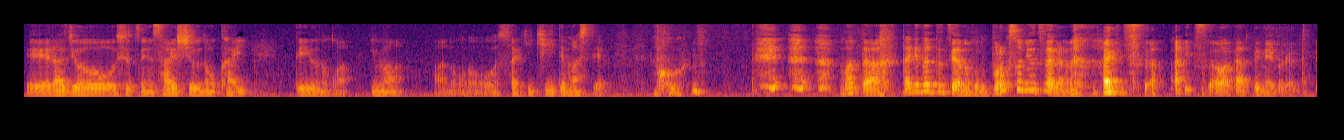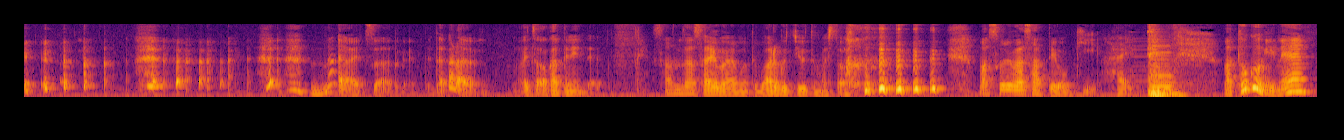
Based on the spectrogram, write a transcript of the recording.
えー、ラジオ出演最終の回っていうのが今あのさっき聞いてまして。もう また武田鉄矢のことボロクソに言ってたからな。あいつはあいつは分かってねえとか言って「なんだよあいつは」とか言って。だからあいつは分かってねえんだよ。散々最後謝って悪口言ってましたまあそれはさておき。はい。まあ特技ね。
